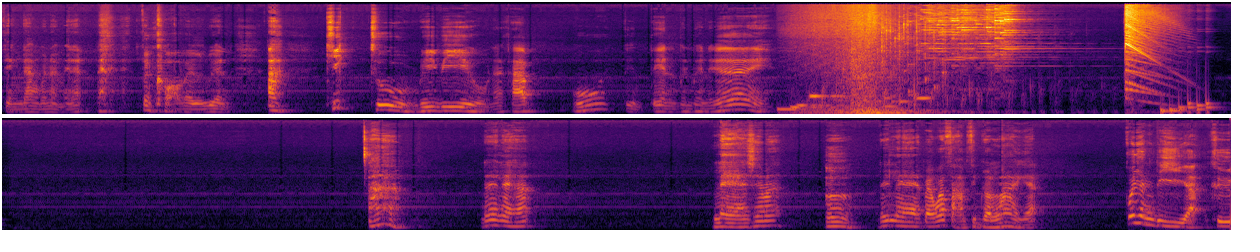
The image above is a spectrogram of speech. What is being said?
เสียงดังไปหน่อยไหมเนะต้องขอไปเพื่อนๆ อะ Kick to Review นะครับ โอ้ตื่นเต้นเพื่อนๆเอ้ยอ่าได้อะไรฮะ แลใช่ไหมเออ ได้แลแปลว่าสามสิบดอลลาร์อีกแล้วก็ยังดีอะ คือ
